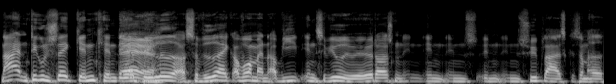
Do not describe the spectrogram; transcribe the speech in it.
nej, det kunne de slet ikke genkende, det Ja, her ja. billede og så videre. Ikke? Og, hvor man, og vi interviewede jo i øvrigt også en, en, en, en, en sygeplejerske, som havde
